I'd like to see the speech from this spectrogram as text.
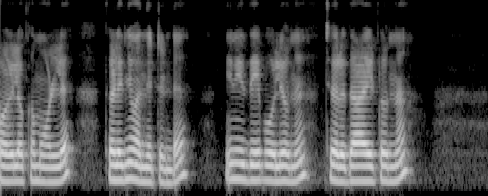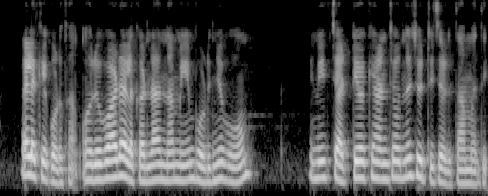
ഓയിലൊക്കെ മുകളിൽ തെളിഞ്ഞ് വന്നിട്ടുണ്ട്. ഇനി ഇതേപോലെ ഒന്ന് ചെറുതായിട്ടൊന്ന് ഇളക്കി കൊടുക്കാം. ഒരുപാട് ഇളക്കണ്ട എന്നാൽ മീൻ പൊടിഞ്ഞു പോവും. ഇനി ചട്ടിയൊക്കെ ആണെച്ചാൽ ഒന്ന് ചുറ്റിച്ചെടുത്താൽ മതി.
